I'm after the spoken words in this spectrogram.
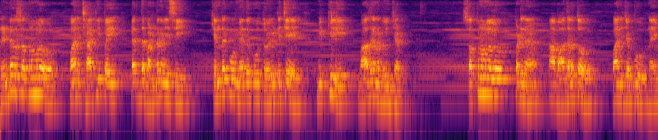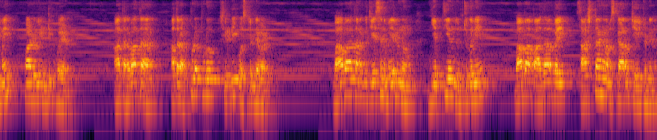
రెండవ స్వప్నంలో వాని ఛాతీపై పెద్ద బండను వేసి కిందకు మీదకు త్రోయుటిచే మిక్కిలి బాధను అనుభవించాడు స్వప్నములలో పడిన ఆ బాధలతో వాని జబ్బు నయమై వాడు ఇంటికి పోయాడు. ఆ తర్వాత అతడు అప్పుడప్పుడు షిరిడీకి వస్తుండేవాడు. బాబా తనకు చేసిన మేలును జ్ఞప్తియందుంచుకొని బాబా పాదాలపై సాష్టాంగ నమస్కారం చేయుచుండెను.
